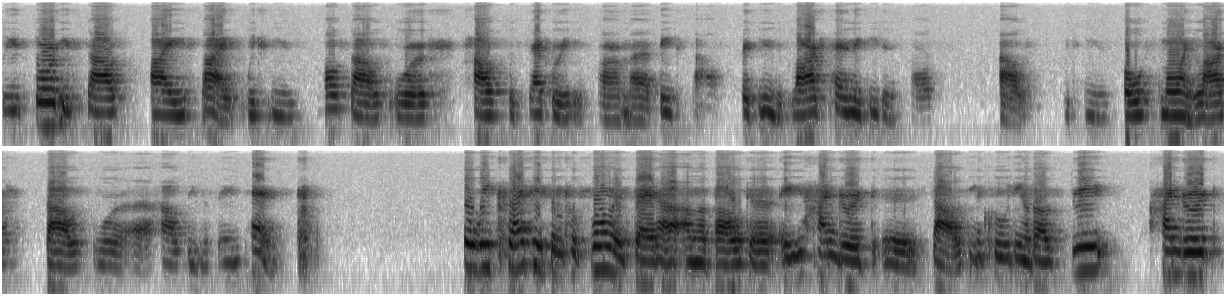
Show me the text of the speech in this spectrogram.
we sorted cells by size, which means small cells or housed separated from a big cell. But in the large didn't house which means both small and large cells were uh, housed in the same pen. So we collected some performance data on about uh, 800 uh, cells, including about 300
